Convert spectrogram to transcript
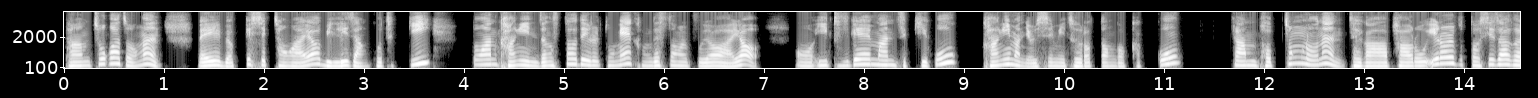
다음 초과정은 매일 몇 개씩 정하여 밀리지 않고 듣기, 또한 강의 인증 스터디를 통해 강제성을 부여하여 어 이 두 개만 지키고 강의만 열심히 들었던 것 같고 그다음 법총론은 제가 바로 1 월부터 시작을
